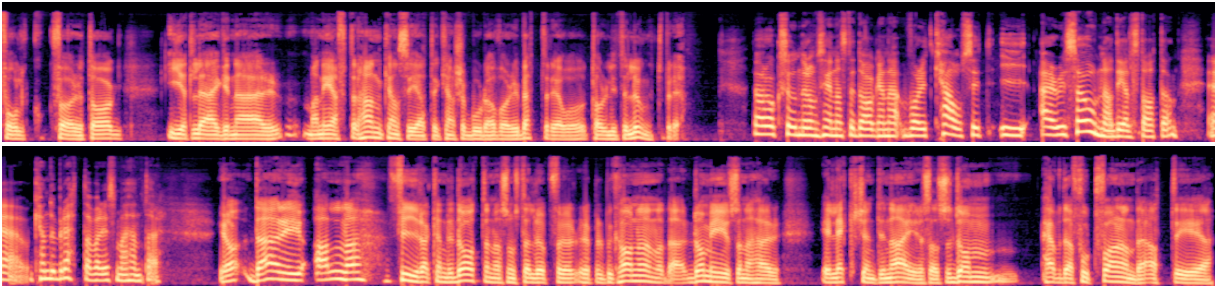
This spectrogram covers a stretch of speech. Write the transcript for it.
folk och företag i ett läge när man i efterhand kan se att det kanske borde ha varit bättre och ta det lite lugnt med det. Det har också under de senaste dagarna varit kaosigt i Arizona, delstaten. Eh, kan du berätta vad det är som har hänt där? Ja, där är ju alla fyra kandidaterna som ställer upp för Republikanerna där, de är ju såna här election deniers. Alltså de hävdar fortfarande att det är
